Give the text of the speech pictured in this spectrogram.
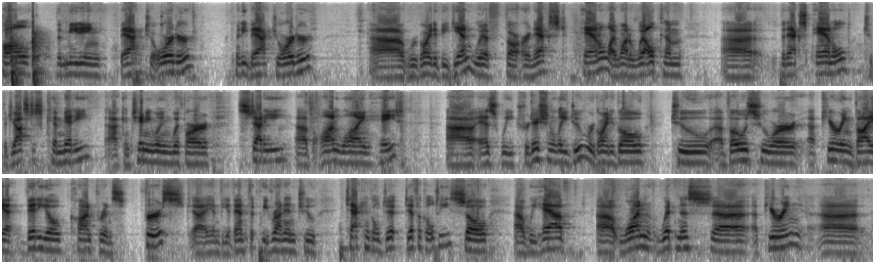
call the meeting back to order, committee back to order. Uh, We're going to begin with our next panel. I want to welcome uh, the next panel to the Justice Committee, uh, continuing with our study of online hate. Uh, As we traditionally do, we're going to go to uh, those who are appearing via video conference first, uh, in the event that we run into technical di- difficulties. So we have one witness uh, appearing uh,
